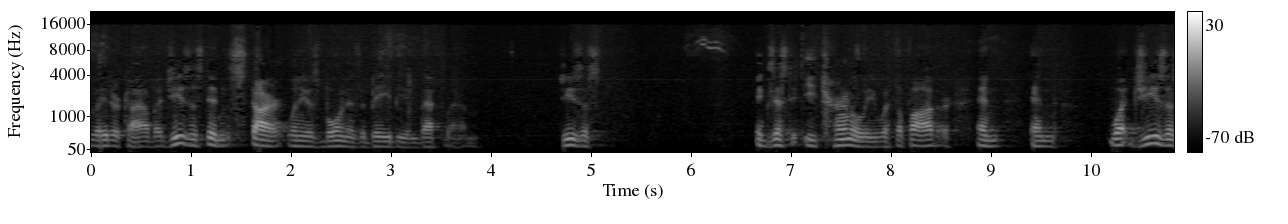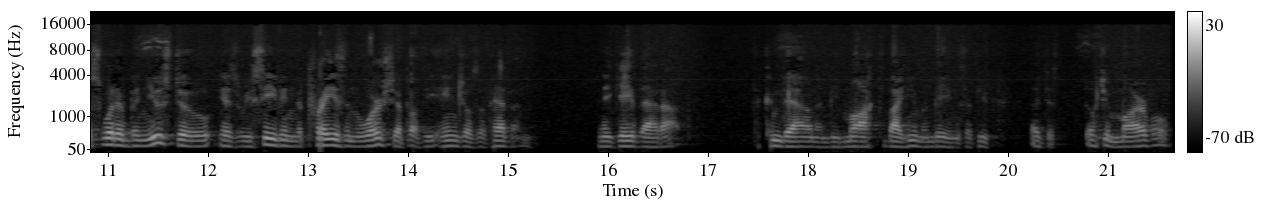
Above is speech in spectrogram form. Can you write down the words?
later, Kyle, but Jesus didn't start when he was born as a baby in Bethlehem. Jesus existed eternally with the Father. And, and what Jesus would have been used to is receiving the praise and worship of the angels of heaven. And he gave that up to come down and be mocked by human beings. If you just don't you marvel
